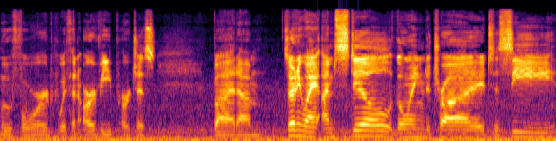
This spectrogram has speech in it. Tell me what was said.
moved forward with an RV purchase. But um, so anyway, I'm still going to try to see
